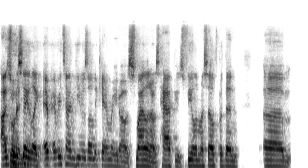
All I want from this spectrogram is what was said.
I just want to say, yeah. like every time he was on the camera, you know, I was smiling, I was happy, I was feeling myself. But then, um,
